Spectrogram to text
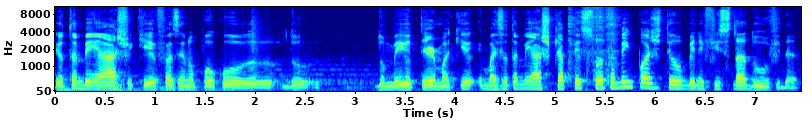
eu também acho que fazendo um pouco do, do meio termo aqui, mas eu também acho que a pessoa também pode ter o benefício da dúvida,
